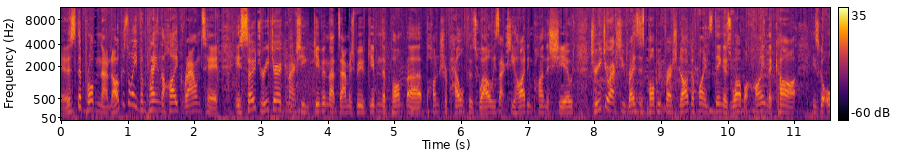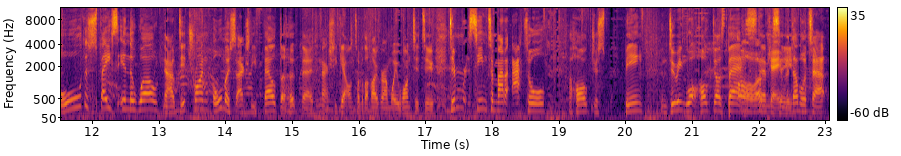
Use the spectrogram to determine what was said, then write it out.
Yeah, this is the problem now. Naga's not even playing the high ground here. Is so Dridro can actually give him that damage move, give him the bump, uh, punch of health as well. He's actually hiding behind the shield. Dridro actually reses Poppy Fresh. Naga finds Ding as well behind the cart. He's got all the space in the world now. Did try and almost actually failed the hook there. Didn't actually get on top of the high ground what he wanted to. Didn't seem to matter at all. The Hog just being and doing what Hog does best. Oh, okay. Dempsey. The double tap.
